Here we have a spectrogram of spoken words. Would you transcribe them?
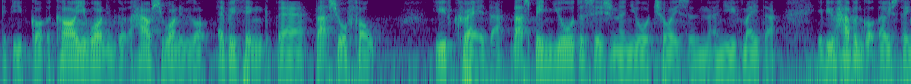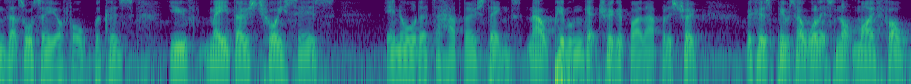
if you've got the car you want, if you've got the house you want, if you've got everything there, that's your fault. You've created that. That's been your decision and your choice, and, and you've made that. If you haven't got those things, that's also your fault because you've made those choices in order to have those things. Now, people can get triggered by that, but it's true because people say, well, it's not my fault.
